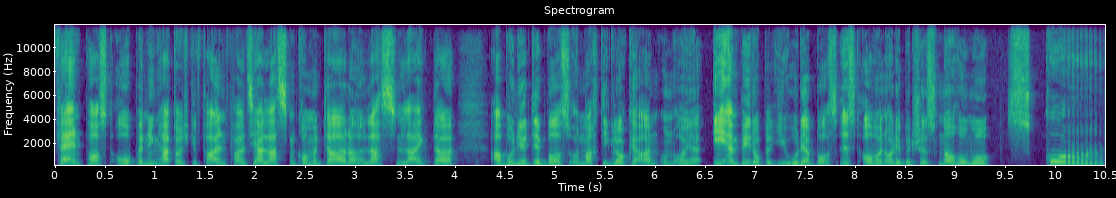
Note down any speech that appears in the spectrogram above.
Fanpost-Opening hat euch gefallen. Falls ja, lasst einen Kommentar da, lasst ein Like da, abonniert den Boss und macht die Glocke an. Und euer EMP-Doppel-IO, der Boss, ist over in euer Bitches. No homo. Skurr.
